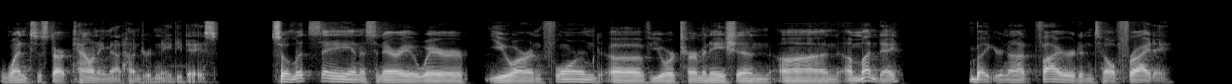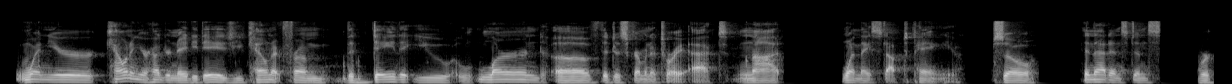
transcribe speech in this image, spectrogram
when to start counting that 180 days. So let's say in a scenario where you are informed of your termination on a Monday, but you're not fired until Friday. When you're counting your 180 days, you count it from the day that you learned of the discriminatory act, not when they stopped paying you. So in that instance, We're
